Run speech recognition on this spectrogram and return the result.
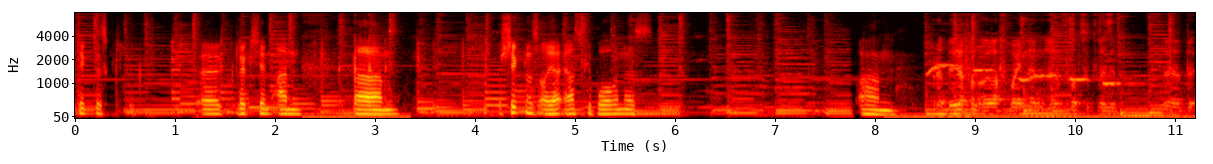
klickt das Gl- äh, Glöckchen an. Ähm, schickt uns euer Erstgeborenes. Ähm, Oder Bilder von eurer Freundin, äh, vorzugsweise äh, be-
